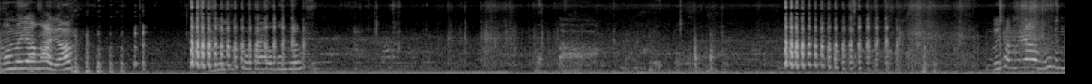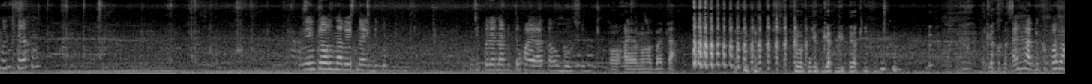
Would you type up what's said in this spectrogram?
mamaya nga yan. Gusto ko kaya ubusin. Bisa mo na, ubusin mo na yan. Ngayon ko lang na-raise na hindi ko. Hindi pala namin ito kaya at naubusin. O kaya mga bata. Huwag yung gagawin. Kakas- Ay, habi ko pa sa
